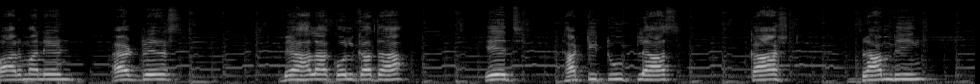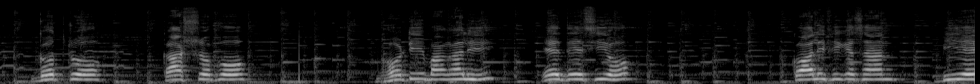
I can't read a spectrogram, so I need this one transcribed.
permanent address Behala, Kolkata age thirty two plus caste Brahmin gotra Kashyap Ghoti Bangali এ দেশীয় qualification BA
